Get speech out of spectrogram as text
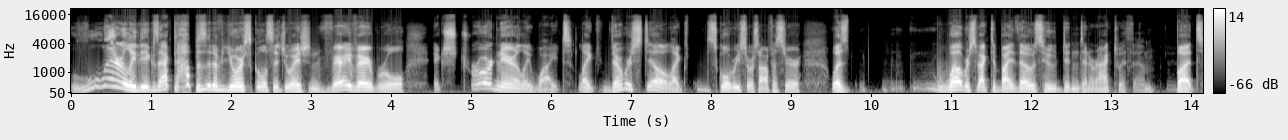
literally the exact opposite of your school situation, very very rural, extraordinarily white. Like there were still like school resource officer was well respected by those who didn't interact with them, but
